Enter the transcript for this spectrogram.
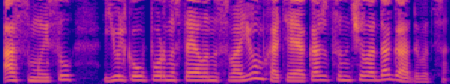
А смысл? Юлька упорно стояла на своем, хотя и, кажется, начала догадываться.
